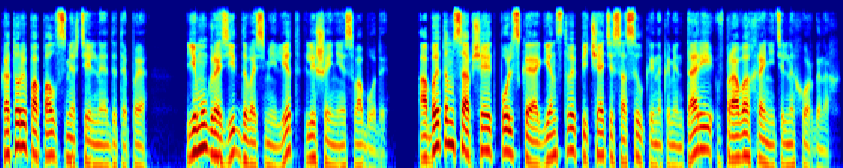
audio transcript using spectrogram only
который попал в смертельное ДТП. Ему грозит до 8 лет лишения свободы. Об этом сообщает польское агентство печати со ссылкой на комментарий в правоохранительных органах.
